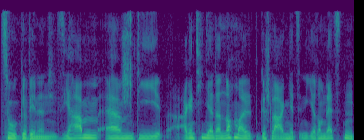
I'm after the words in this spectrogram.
zu gewinnen. Sie haben ähm, die Argentinier dann nochmal geschlagen jetzt in ihrem letzten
